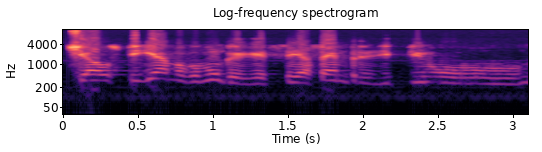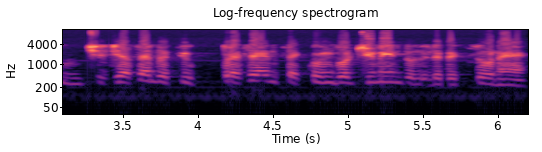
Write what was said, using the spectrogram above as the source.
Ci auspichiamo comunque che sia più, ci sia sempre più presenza e coinvolgimento delle persone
